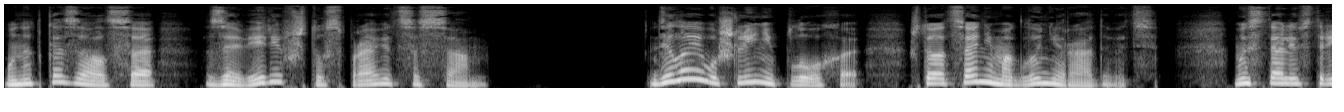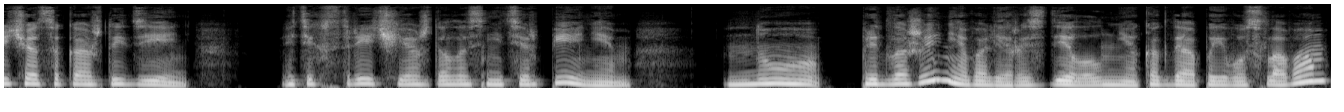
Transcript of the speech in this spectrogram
он отказался, заверив, что справится сам. Дела его шли неплохо, что отца не могло не радовать. Мы стали встречаться каждый день. Этих встреч я ждала с нетерпением, но предложение Валера сделал мне, когда, по его словам,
